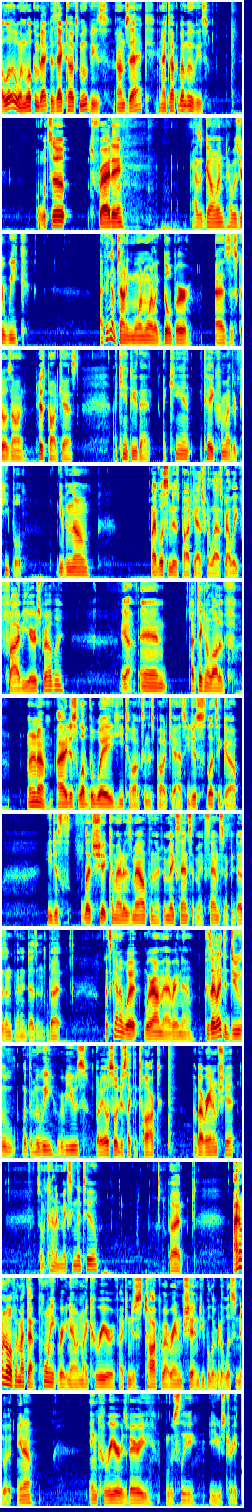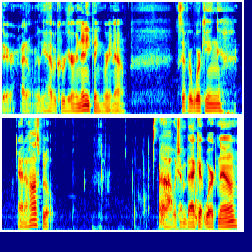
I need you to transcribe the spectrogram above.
Hello and welcome back to Zach Talks Movies. I'm Zach and I talk about movies. What's up? It's Friday. How's it going? How was your week? I think I'm sounding more and more like Bill Burr as this goes on, his podcast. I can't do that. I can't take from other people. Even though I've listened to his podcast for the last probably five years, probably. Yeah, and I've taken a lot of I don't know. I just love the way he talks in his podcast. He just lets it go. He just lets shit come out of his mouth, and if it makes sense, it makes sense, and if it doesn't, then it doesn't. But that's kind of what where I'm at right now. Cause I like to do with the movie reviews, but I also just like to talk about random shit. So I'm kind of mixing the two. But I don't know if I'm at that point right now in my career if I can just talk about random shit and people are going to listen to it, you know? And career is very loosely used right there. I don't really have a career in anything right now, except for working at a hospital, uh, which I'm back at work now.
